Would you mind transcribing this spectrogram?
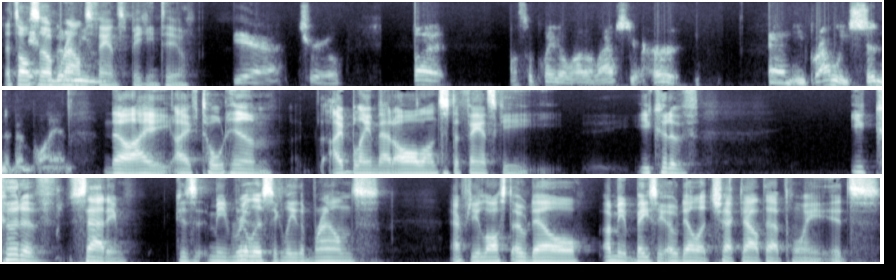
that's also Yeah, a but I Browns mean- fan speaking too. yeah, true. But also played a lot of last year hurt. And he probably shouldn't have been playing. No, I I've told him I blame that all on Stefanski. You could have you could have sat him because I mean realistically the Browns after you lost Odell, I mean basically Odell had checked out that point. It's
